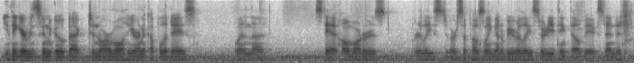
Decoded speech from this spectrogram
you think everything's going to go back to normal here in a couple of days when the stay-at-home order is released or supposedly going to be released, or do you think they'll be extended?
